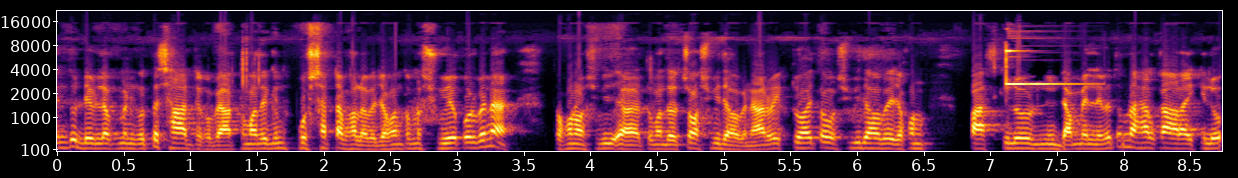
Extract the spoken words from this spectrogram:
কিন্তু ডেভেলপমেন্ট করতে সাহায্য করবে। আর তোমাদের কিন্তু পোস্টারটা ভালো হবে। যখন তোমরা শুয়ে পড়বে না, তখন অসুবিধা তোমাদের হচ্ছে অসুবিধা হবে না। আর একটু হয়তো অসুবিধা হবে যখন পাঁচ কিলো ডাম্বেল নেবে, তোমরা হালকা আড়াই কিলো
